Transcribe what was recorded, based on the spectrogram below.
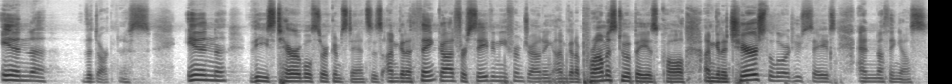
in the darkness, in these terrible circumstances. I'm going to thank God for saving me from drowning. I'm going to promise to obey his call. I'm going to cherish the Lord who saves and nothing else.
